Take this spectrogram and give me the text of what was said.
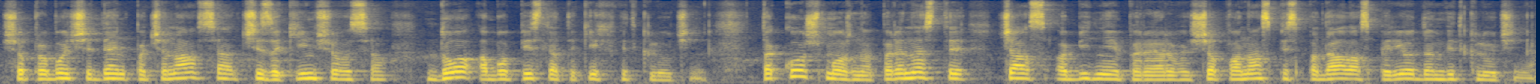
щоб робочий день починався чи закінчувався до або після таких відключень. Також можна перенести час обідньої перерви, щоб вона співпадала з періодом відключення.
